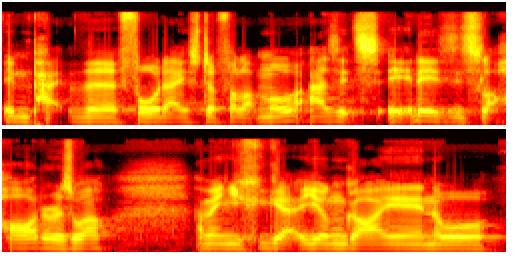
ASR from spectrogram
impact the four day stuff a lot more. As it's it is, it's a lot harder as well. I mean, you could get a young guy in or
